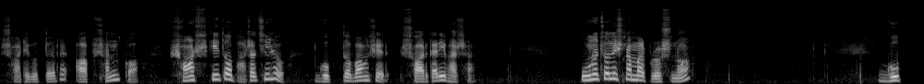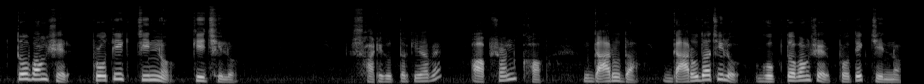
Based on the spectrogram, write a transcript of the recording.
সঠিক উত্তর হবে অপশন ক। সংস্কৃত ভাষা ছিল গুপ্ত বংশের সরকারি ভাষা। উনচল্লিশ নম্বর প্রশ্ন, গুপ্ত বংশের প্রতীক চিহ্ন কী ছিল? সঠিক উত্তর কী হবে? অপশন খ, গারুদা। গারুদা ছিল গুপ্ত বংশের প্রতীক চিহ্ন।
